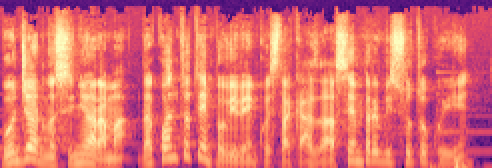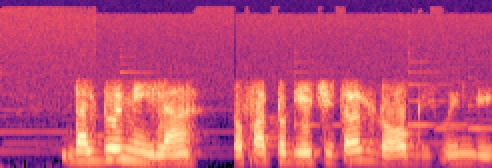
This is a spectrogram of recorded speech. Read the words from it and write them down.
Buongiorno signora, ma da quanto tempo vive in questa casa? Ha sempre vissuto qui? Dal 2000. Ho fatto 10 trasloghi, quindi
